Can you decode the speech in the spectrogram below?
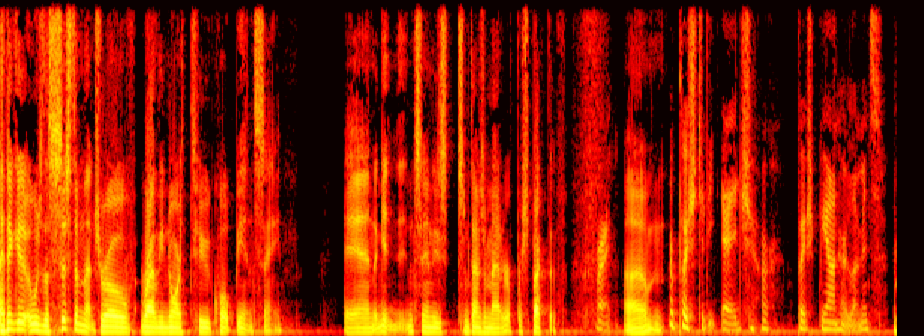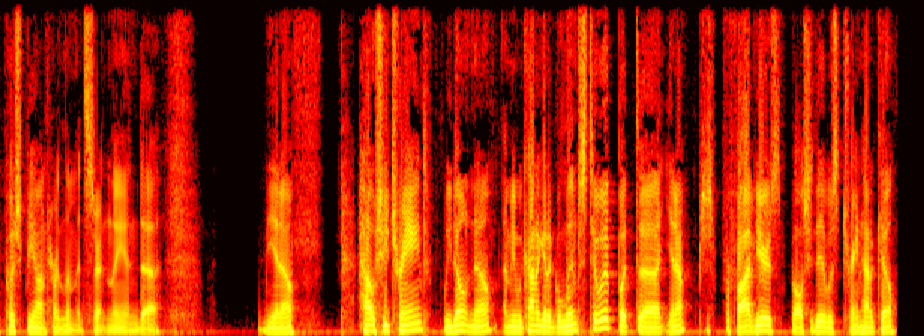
I think it, it was the system that drove Riley North to quote be insane, and again, insanity is sometimes a matter of perspective. Right. Um, Or pushed to the edge or pushed beyond her limits. push beyond her limits certainly, and uh, you know, How she trained, we don't know. I mean, we kind of get a glimpse to it, but uh, you know, just for five years, all she did was train how to kill.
